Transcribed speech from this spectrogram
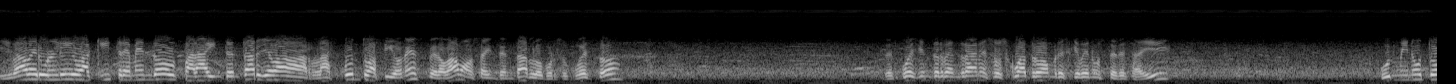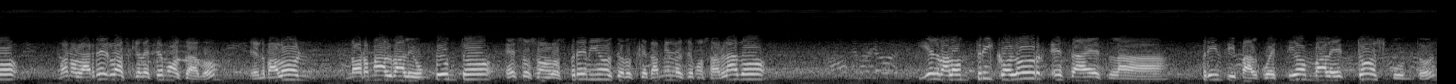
Y va a haber un lío aquí tremendo para intentar llevar las puntuaciones, pero vamos a intentarlo, por supuesto. Después intervendrán esos cuatro hombres que ven ustedes ahí. Un minuto, bueno, las reglas que les hemos dado. El balón normal vale un punto, esos son los premios de los que también les hemos hablado. Y el balón tricolor, esa es la principal cuestión, vale dos puntos.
